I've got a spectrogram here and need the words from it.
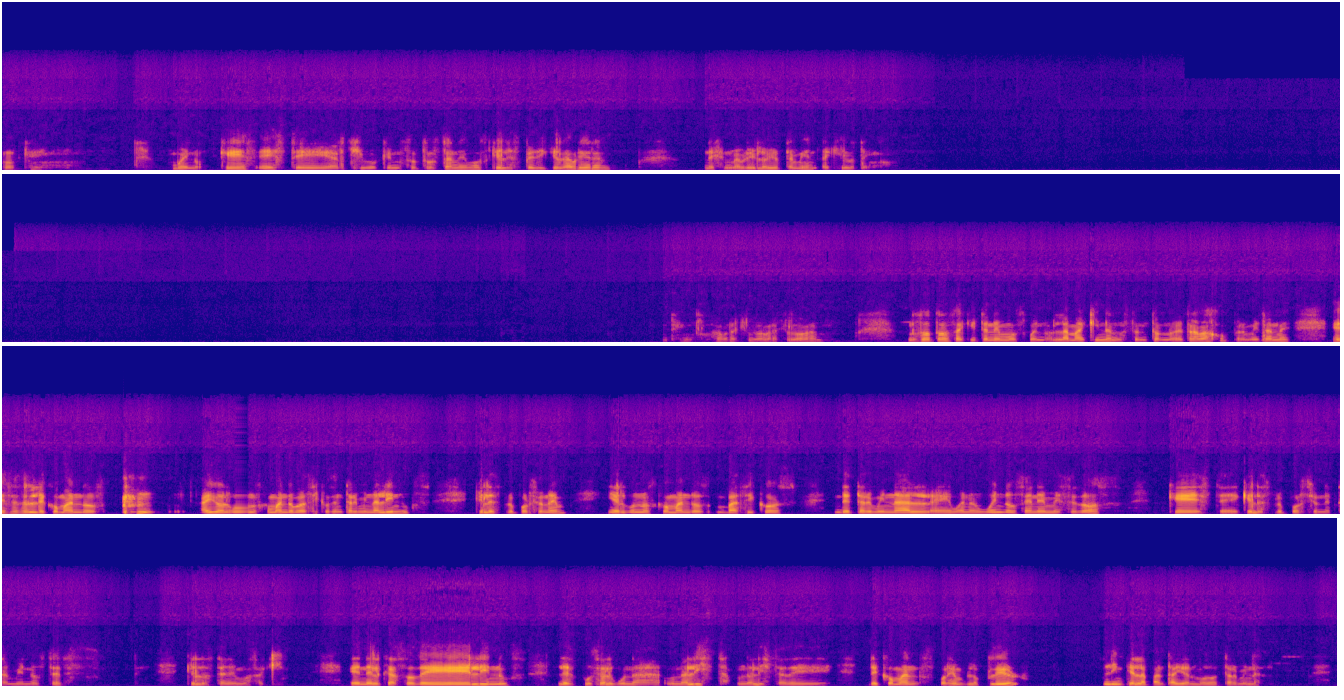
Ok. Bueno, ¿qué es este archivo que nosotros tenemos? Que les pedí que lo abrieran. Déjenme abrirlo yo también. Aquí lo tengo. abra, que lo abra, que lo abra. Nosotros aquí tenemos, bueno, la máquina, nuestro entorno de trabajo, permítanme. Ese es el de comandos. Hay algunos comandos básicos en terminal Linux que les proporcioné y algunos comandos básicos de terminal, eh, bueno, en Windows, en MS2, que, este, que les proporcioné también a ustedes, que los tenemos aquí. En el caso de Linux, les puse alguna una lista, una lista de, de comandos. Por ejemplo, clear limpia la pantalla en modo terminal.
